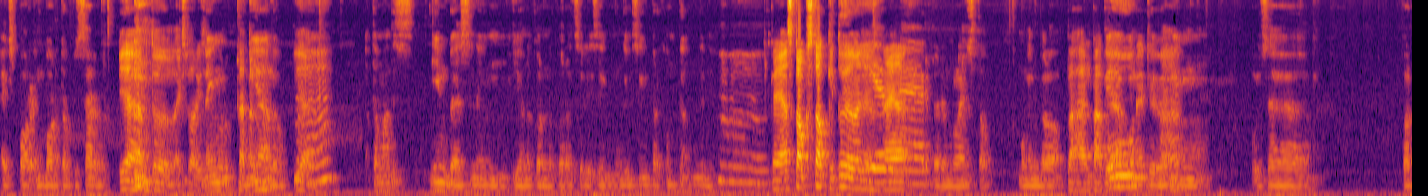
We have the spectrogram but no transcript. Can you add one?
ekspor impor terbesar Iya, betul. Ekspor neng dunia loh Iya. Hmm. otomatis imbas neng ya negara-negara cilik sing mungkin sing berkembang mungkin ya. Hmm. Kayak stok-stok gitu ya Mas. ya? Iya Kayak dari mulai stok mungkin kalau bahan baku. aku dewe Heeh. neng usaha per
